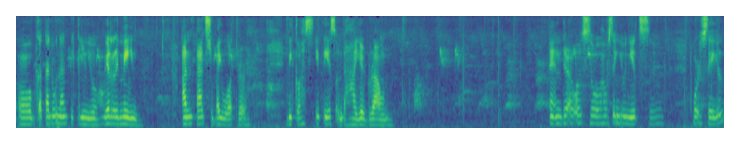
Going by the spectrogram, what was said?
of Catalunan Pequeño will remain untouched by water because it is on the higher ground. And there are also housing units uh, for sale.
